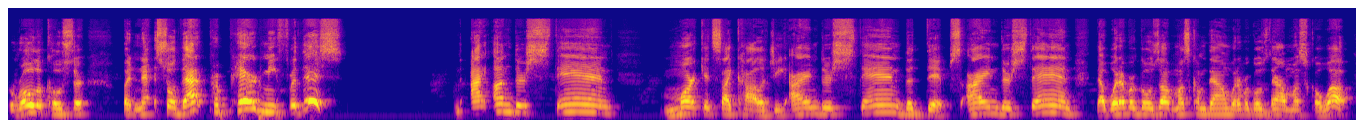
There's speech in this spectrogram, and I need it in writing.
the roller coaster. But na- so that prepared me for this. I understand market psychology. I understand the dips. I understand that whatever goes up must come down, whatever goes down must go up.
